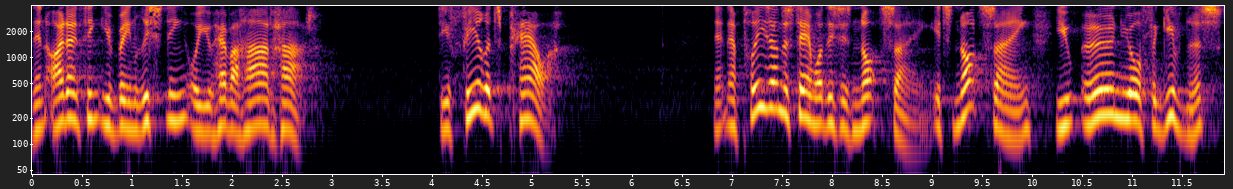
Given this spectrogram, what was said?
then I don't think you've been listening or you have a hard heart. Do you feel its power? Now, now, please understand what this is not saying. It's not saying you earn your forgiveness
